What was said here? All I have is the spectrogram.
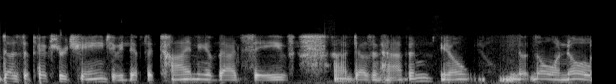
does the picture change if, if the timing of that save uh, doesn't happen? You know, no, no one knows.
